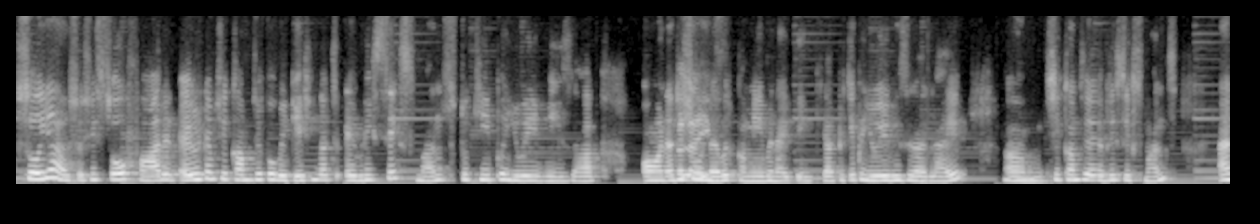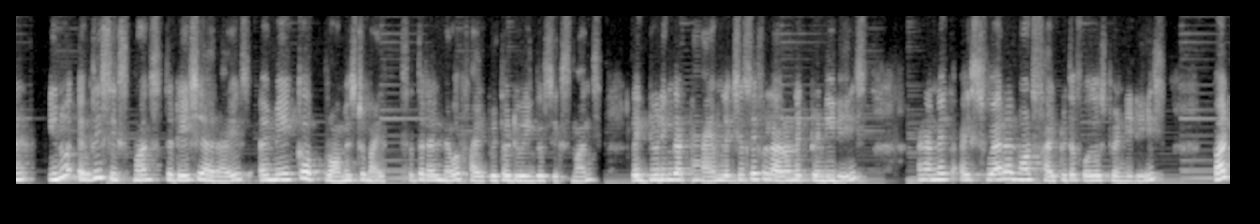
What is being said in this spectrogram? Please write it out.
So yeah, so she's so far, and every time she comes here for vacation, that's every six months to keep a UAE visa on. Think she will never come even. I think yeah, to keep a UAE visa alive. Um, she comes here every six months, and you know, every six months, the day she arrives, I make a promise to myself that I'll never fight with her during those six months. Like during that time, like she'll say for around like twenty days, and I'm like, I swear I'll not fight with her for those twenty days, but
